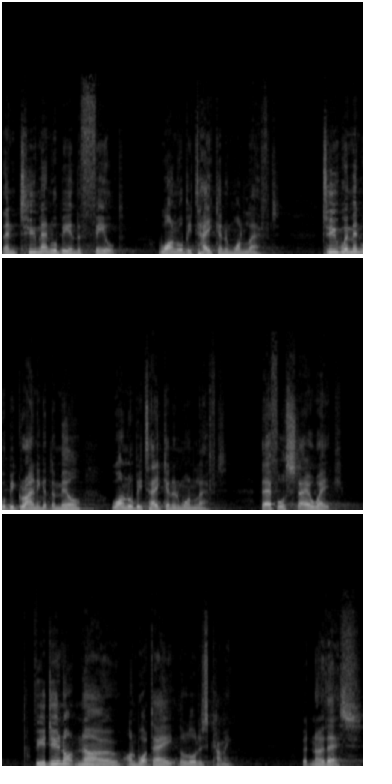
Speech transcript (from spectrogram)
Then two men will be in the field, one will be taken and one left. Two women will be grinding at the mill, one will be taken and one left. Therefore, stay awake, for you do not know on what day the Lord is coming. But know this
